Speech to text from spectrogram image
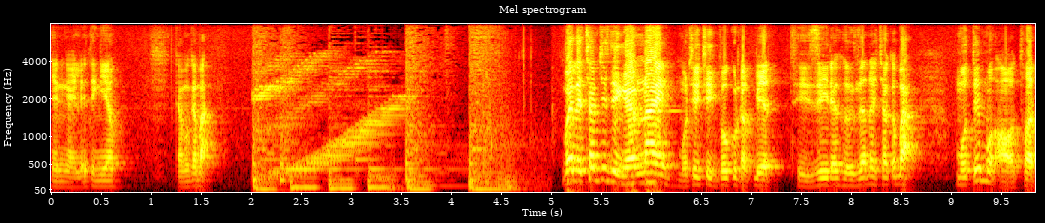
nhân ngày lễ tình yêu. Cảm ơn các bạn. Vậy là trong chương trình ngày hôm nay, một chương trình vô cùng đặc biệt thì Di đã hướng dẫn được cho các bạn một tiết mục ảo thuật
